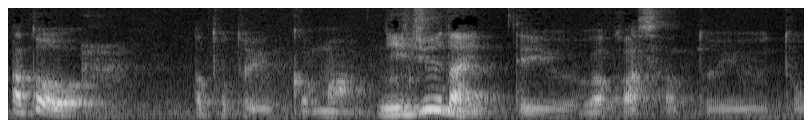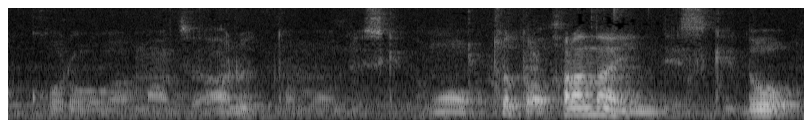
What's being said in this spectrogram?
ああとあとというか、まあ、20代っていう若さというところはまずあると思うんですけどもちょっとわからないんですけど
